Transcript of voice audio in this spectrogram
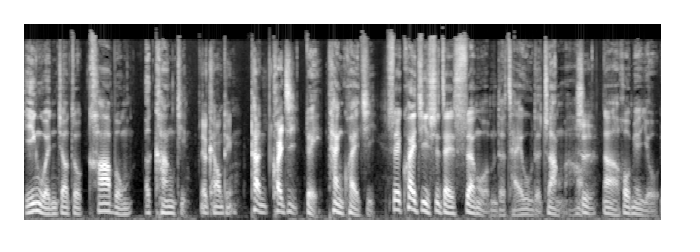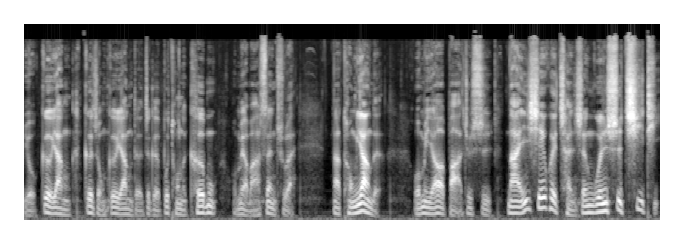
英文叫做 carbon accounting，accounting 碳会计，对，碳会计。所以会计是在算我们的财务的账嘛，是。那后面有有各样各种各样的这个不同的科目，我们要把它算出来。那同样的，我们也要把就是哪一些会产生温室气体，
